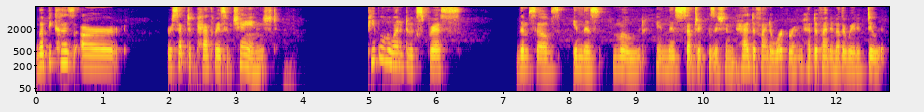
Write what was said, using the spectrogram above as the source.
But because our receptive pathways have changed, people who wanted to express themselves in this mode, in this subject position, had to find a workaround, had to find another way to do it.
